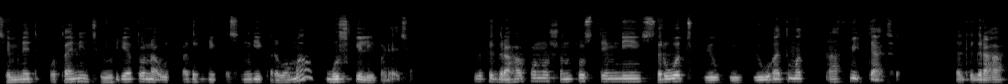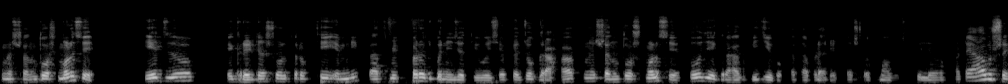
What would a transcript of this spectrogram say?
જેમને પોતાની જરૂરિયાતોના ઉત્પાદનની પસંદગી કરવામાં મુશ્કેલી પડે છે. એટલે કે ગ્રાહકોનો સંતોષ તેમની સર્વોચ્ચ વ્યૂહાત્મક પ્રાથમિકતા છે. એટલે કે ગ્રાહકને સંતોષ મળશે, એ જ એક રિટેલ સ્ટોર તરફથી એમની પ્રાથમિક ફરજ બની જતી હોય છે કે જો ગ્રાહકને સંતોષ મળશે, તો જ એ ગ્રાહક બીજી વખત આપણા રિટેલ સ્ટોરમાં વસ્તુ લેવા માટે આવશે.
